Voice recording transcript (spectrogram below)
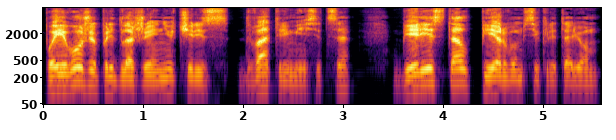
По его же предложению через 2-3 месяца Берия стал первым секретарем.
